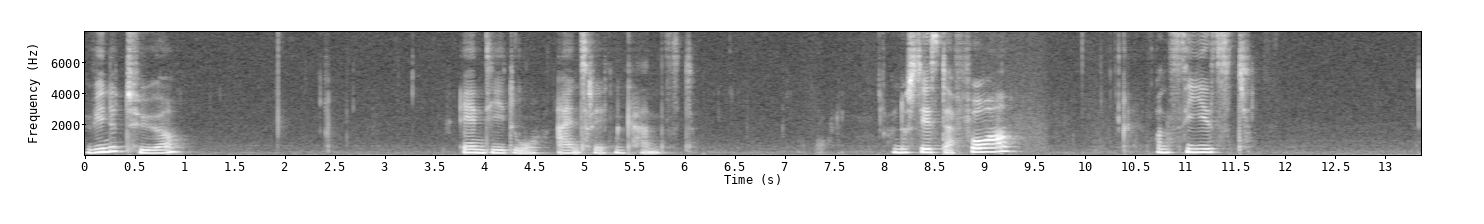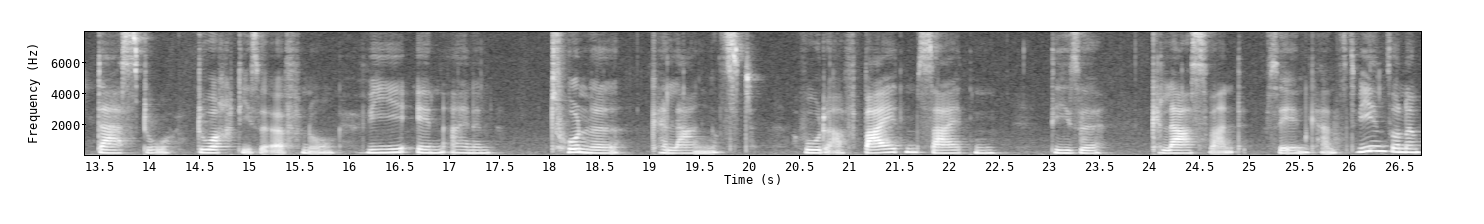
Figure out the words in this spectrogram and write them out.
wie eine Tür, in die du eintreten kannst. Und du stehst davor und siehst, dass du durch diese Öffnung wie in einen Tunnel gelangst, wo du auf beiden Seiten diese Glaswand sehen kannst, wie in so einem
